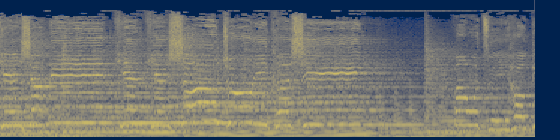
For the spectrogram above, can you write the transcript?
天天想你，天天守住一颗心，把我最好的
